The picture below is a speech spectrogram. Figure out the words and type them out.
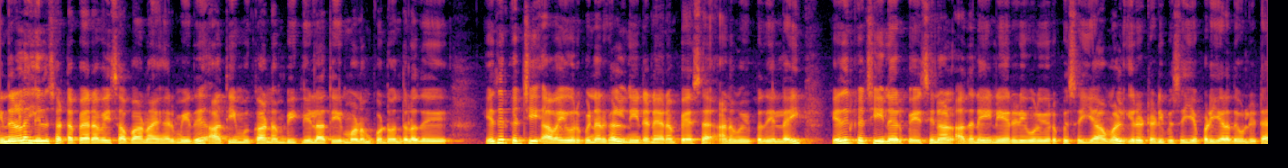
இந்த நிலையில் சட்டப்பேரவை சபாநாயகர் மீது அதிமுக நம்பிக்கையில்லா தீர்மானம் கொண்டு வந்துள்ளது எதிர்க்கட்சி அவை உறுப்பினர்கள் நீண்ட நேரம் பேச அனுமதிப்பதில்லை. எதிர்க்கட்சியினர் பேசினால் அதனை நேரடி ஒளிபரப்பு செய்யாமல் இருட்டடிப்பு செய்யப்படுகிறது உள்ளிட்ட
